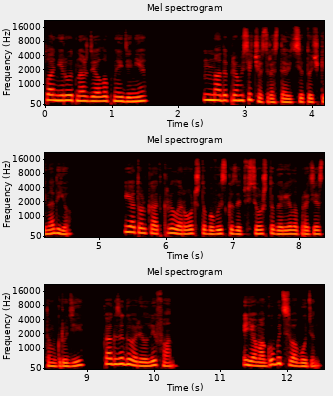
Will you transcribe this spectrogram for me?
планирует наш диалог наедине. Надо прямо сейчас расставить все точки над «ё». Я только открыла рот, чтобы высказать все, что горело протестом в груди, как заговорил Лифан. «Я могу быть свободен?»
